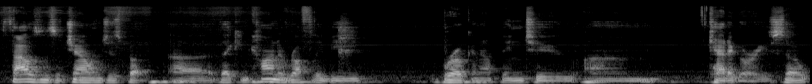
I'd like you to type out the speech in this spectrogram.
thousands of challenges, but uh, they can kind of roughly be broken up into um, categories. So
